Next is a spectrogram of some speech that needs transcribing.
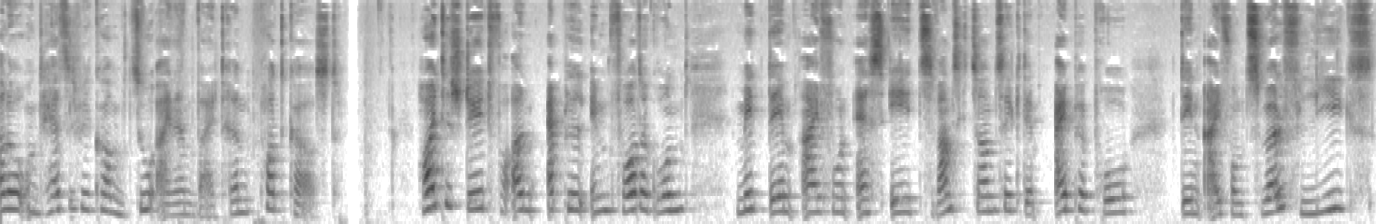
Hallo und herzlich willkommen zu einem weiteren Podcast. Heute steht vor allem Apple im Vordergrund mit dem iPhone SE 2020, dem iPad Pro, den iPhone 12 Leaks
